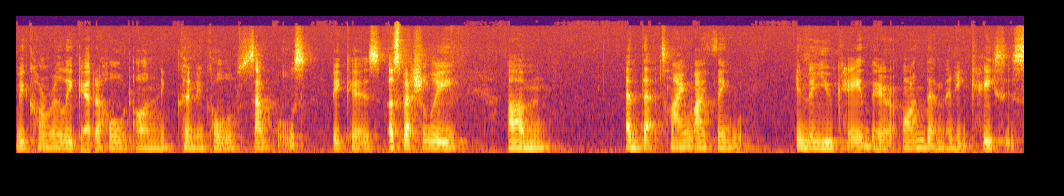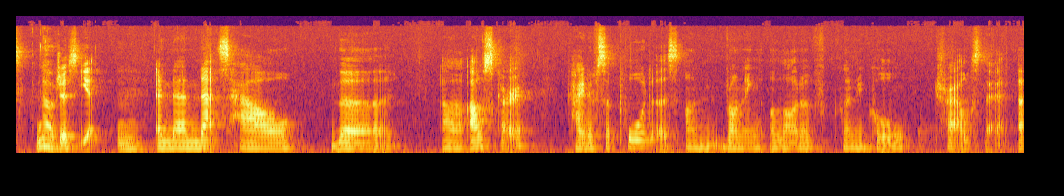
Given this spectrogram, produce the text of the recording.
we can't really get a hold on clinical samples because, especially um, at that time, I think in the UK there aren't that many cases no. just yet. Mm. And then that's how the uh, OSCAR kind of support us on running a lot of clinical trials there uh,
